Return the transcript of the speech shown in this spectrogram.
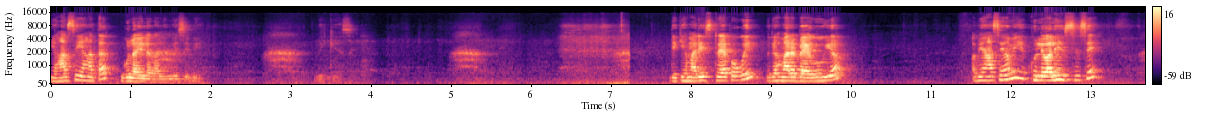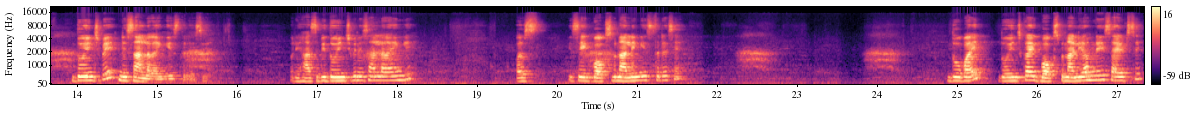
यहाँ से यहाँ तक गुलाई लगा लेंगे इसे भी। देखिए ऐसे। देखिए हमारी स्ट्रैप हो गई और हमारा बैग हो गया। अब यहाँ से हम ये खुले वाले हिस्से से दो इंच पे निशान लगाएँगे इस तरह से। और यहाँ से भी दो इंच पे निशान लगाएँगे। बस इसे एक बॉक्स बना लेंगे इस तरह से। दो बाई दो इंच का एक बॉक्स बना लिया हमने इस साइड से।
